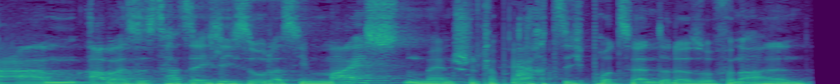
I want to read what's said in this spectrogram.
Ähm, aber es ist tatsächlich so, dass die meisten Menschen, ich glaube 80 Prozent oder so von allen,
